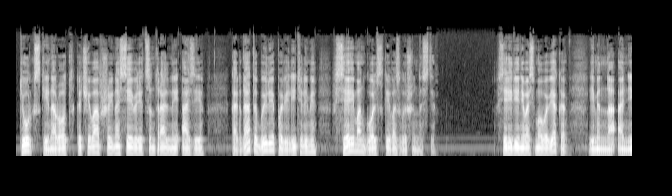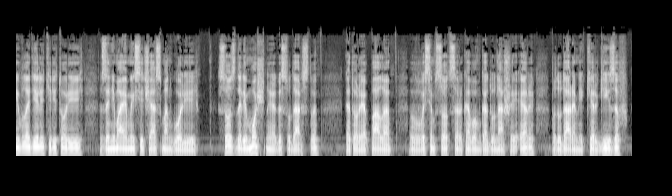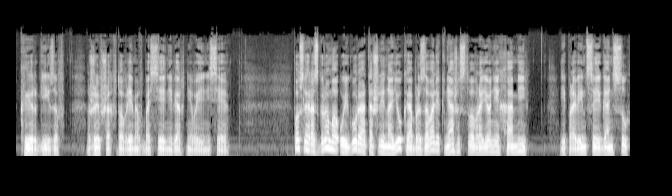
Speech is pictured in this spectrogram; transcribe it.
тюркский народ, кочевавший на севере Центральной Азии, когда-то были повелителями всей монгольской возвышенности. В середине VIII века именно они владели территорией, занимаемой сейчас Монголией, создали мощное государство, которое пало в 840 году нашей эры под ударами киргизов, кыргизов, живших в то время в бассейне Верхнего Енисея. После разгрома уйгуры отошли на юг и образовали княжество в районе Хами и провинции Ганьсу.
